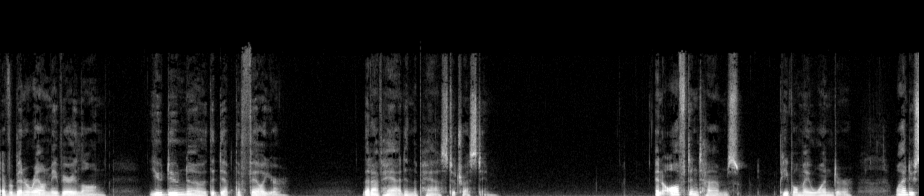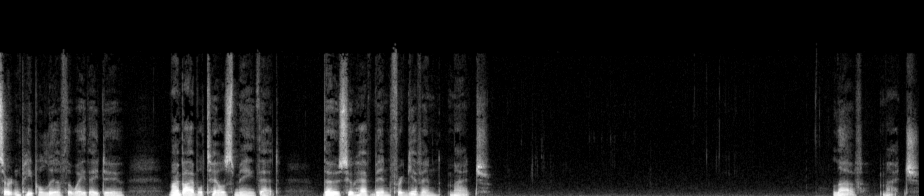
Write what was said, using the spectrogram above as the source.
ever been around me very long, you do know the depth of failure that I've had in the past to trust Him. And oftentimes, people may wonder why do certain people live the way they do? My Bible tells me that those who have been forgiven much love much.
